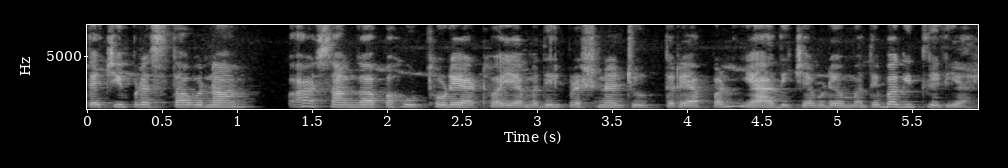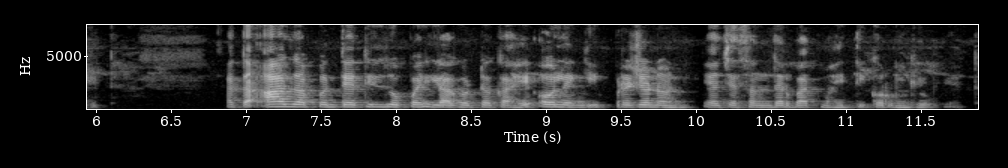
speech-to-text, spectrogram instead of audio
त्याची प्रस्तावना सांगा पाहू थोडे आठवा यामधील प्रश्नांची उत्तरे आपण या आधीच्या व्हिडिओमध्ये बघितलेली आहेत. आता आज आपण त्यातील जो पहिला घटक आहे अलैंगिक प्रजनन याच्या संदर्भात माहिती करून घेऊयात.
